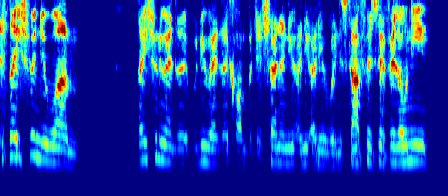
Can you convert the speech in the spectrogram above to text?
It's nice when you um nice when you enter when you enter the competition and you, and you and you win stuff. Is if it's only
